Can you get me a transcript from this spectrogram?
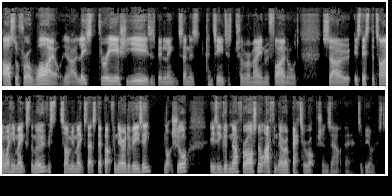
Arsenal for a while. You know, at least three-ish years has been linked and has continued to, to remain with Feyenoord. So, is this the time where he makes the move? Is the time he makes that step up from the Eredivisie? Not sure. Is he good enough for Arsenal? I think there are better options out there, to be honest.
